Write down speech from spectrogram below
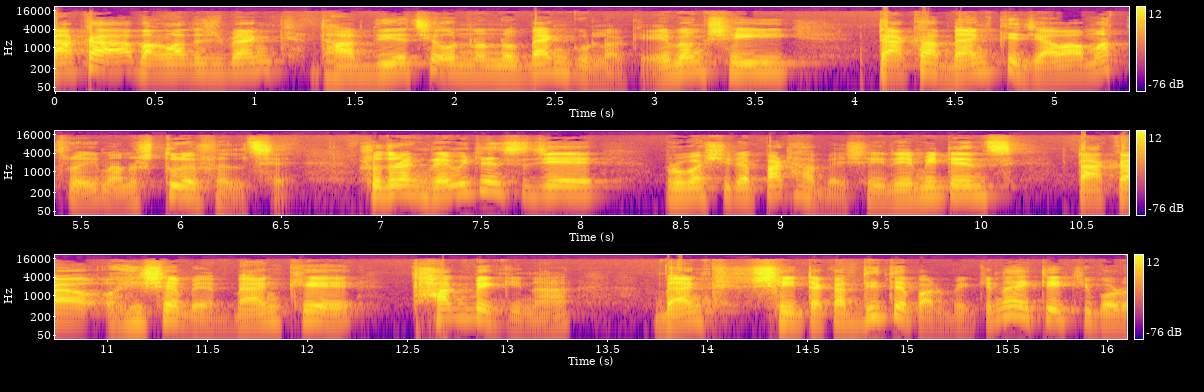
টাকা বাংলাদেশ ব্যাংক ধার দিয়েছে অন্যান্য ব্যাংকগুলোকে এবং সেই টাকা ব্যাংকে যাওয়া মাত্রই মানুষ তুলে ফেলছে। সুতরাং রেমিটেন্স যে প্রবাসীরা পাঠাবে, সেই রেমিটেন্স টাকা হিসেবে ব্যাংকে থাকবে কিনা ব্যাংক সেই টাকা দিতে পারবে কিনা, এটি একটি বড়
